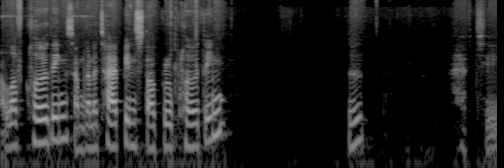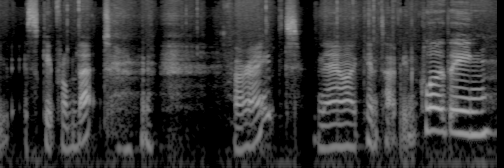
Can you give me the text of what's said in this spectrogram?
I love clothing, so I'm going to type in stock group clothing. Oop, I have to escape from that. All right, now I can type in clothing,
